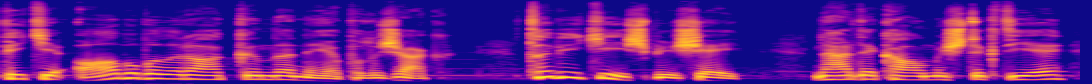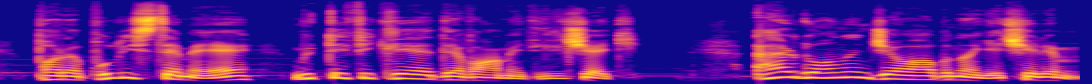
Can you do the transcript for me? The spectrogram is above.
peki ağababaları hakkında ne yapılacak? Tabii ki hiçbir şey nerede kalmıştık diye para pul istemeye, müttefikliğe devam edilecek. Erdoğan'ın cevabına geçelim.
